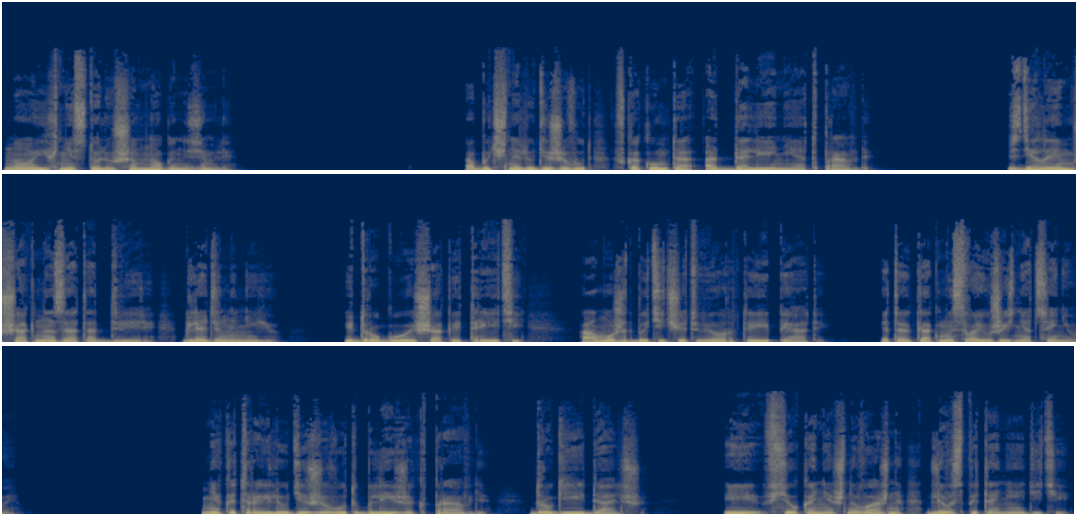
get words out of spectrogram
но их не столь уж и много на земле. Обычно люди живут в каком-то отдалении от правды. Сделаем шаг назад от двери, глядя на нее, и другой шаг, и третий — а может быть и четвертый, и пятый. Это как мы свою жизнь оцениваем. Некоторые люди живут ближе к правде, другие дальше. И все, конечно, важно для воспитания детей.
